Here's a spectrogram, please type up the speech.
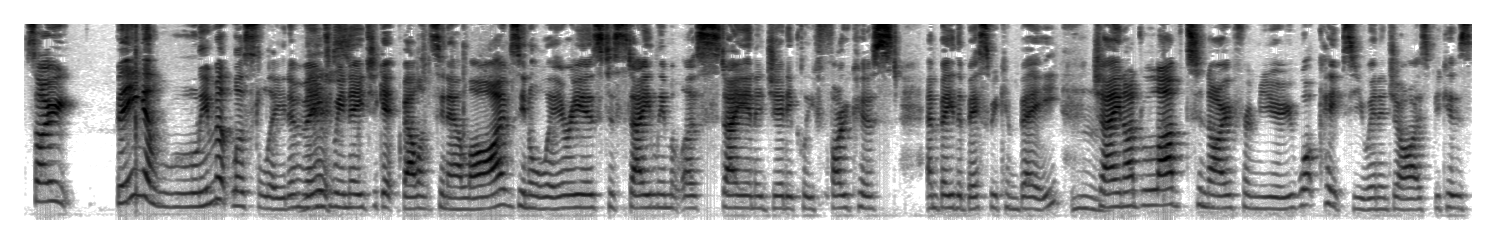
So. Being a limitless leader means Yes. we need to get balance in our lives in all areas to stay limitless, stay energetically focused, and be the best we can be. Mm. Jane, I'd love to know from you what keeps you energized because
